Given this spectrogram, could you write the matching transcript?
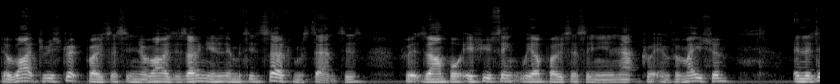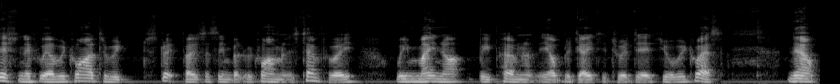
The right to restrict processing arises only in limited circumstances. For example, if you think we are processing inaccurate information. In addition, if we are required to restrict processing but the requirement is temporary, we may not be permanently obligated to adhere to your request. Now,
